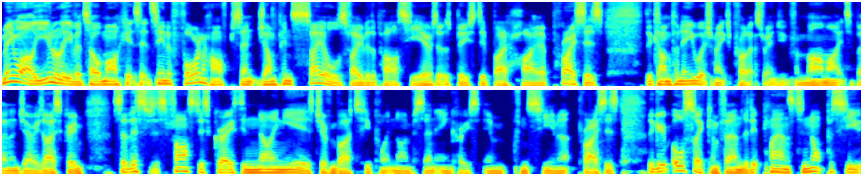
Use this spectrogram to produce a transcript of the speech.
Meanwhile, Unilever told markets it's seen a 4.5% jump in sales over the past year as it was boosted by higher prices. The company, which makes products ranging from Marmite to Ben & Jerry's ice cream, said this was its fastest growth in nine years, driven by a 2.9% increase in consumer prices. The group also confirmed that it plans to not pursue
